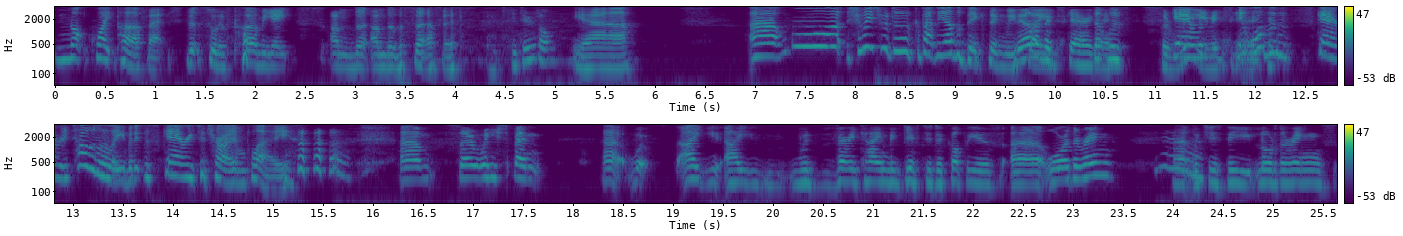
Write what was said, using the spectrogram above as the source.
not quite perfect. That sort of permeates under under the surface. Oopsie doodle. Yeah. Uh, what? Should we should we talk about the other big thing we've The other played? big scary that game. was The scary. really big scary It wasn't scary tonally, but it was scary to try and play. um, so we spent. Uh, w- I I was very kindly gifted a copy of uh, War of the Ring, uh, which is the Lord of the Rings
